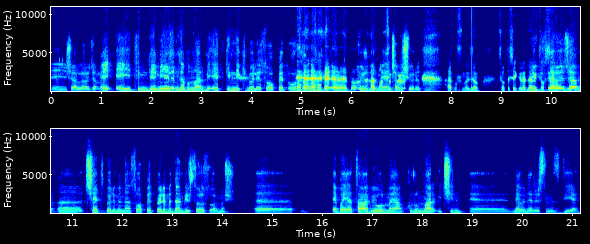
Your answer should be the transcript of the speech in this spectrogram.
İnşallah hocam. E- eğitim demeyelim de bunlar bir etkinlik böyle sohbet ortamı evet, doğru. sürdürmeye çalışıyoruz. Haklısın hocam. Çok teşekkür ederim. Yüksel Çok sağ ol. hocam chat bölümünden, sohbet bölümünden bir soru sormuş. EBA'ya tabi olmayan kurumlar için ne önerirsiniz diye.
